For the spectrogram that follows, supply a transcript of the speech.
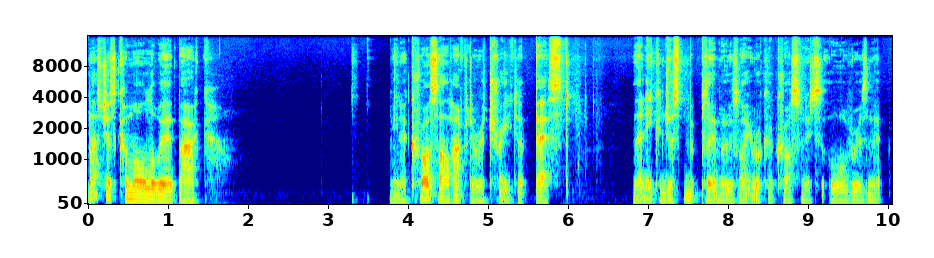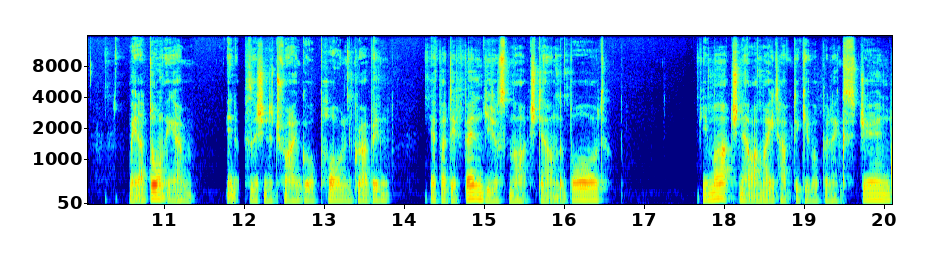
Let's just come all the way back. I mean, across I'll have to retreat at best. then he can just play moves like rook across and it's over, isn't it? I mean, I don't think I'm in a position to try and go pawn and grab in. If I defend, you just march down the board. If you march now, I might have to give up an exchange.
